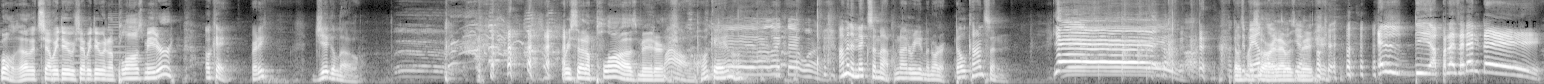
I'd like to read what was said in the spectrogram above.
Well, uh, let's, shall we do? Shall we do an applause meter? Okay, ready? Gigolo. We said applause meter. Wow. Okay. I like that one. I'm gonna mix them up. I'm not gonna read them in order. Belconson. Yay! That was my Sorry, that was yeah. me. Okay. El Dia Presidente.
